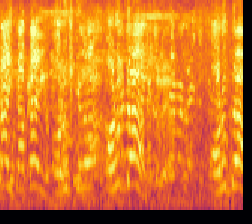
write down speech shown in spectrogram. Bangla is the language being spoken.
তাই তাই অরূপ কে অরূপ দা অরূপ দা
